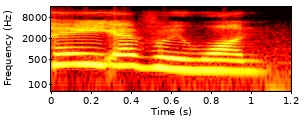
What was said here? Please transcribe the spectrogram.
Hey everyone!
